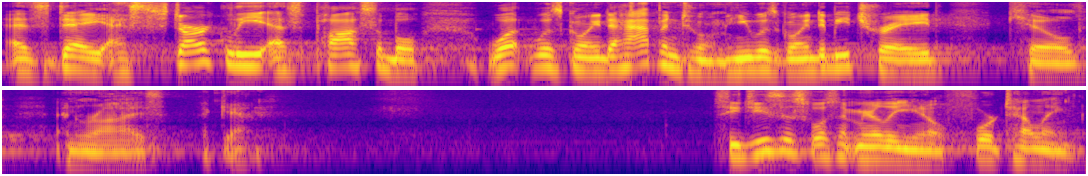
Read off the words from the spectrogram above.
as day, as starkly as possible, what was going to happen to him. He was going to be betrayed, killed, and rise again. See, Jesus wasn't merely, you know, foretelling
